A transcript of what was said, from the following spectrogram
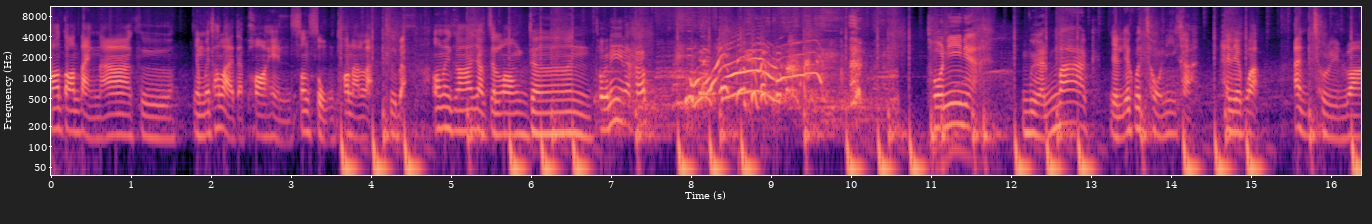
็ตอนแต่งหน้าคือยังไม่เท่าไหร่แต่พอเห็นส้นสูงเท่านั้นแหละคือแบบ โอ้ my god อยากจะลองเดิน โทนี่นะครับ โทนี่เนี่ย เหมือนมาก อย่าเรียกว่าโทนี่ค่ะ ให้เรียกว่าอันโทริล่า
